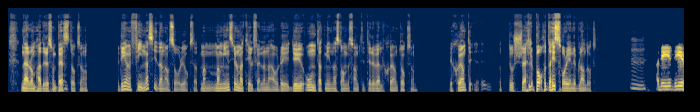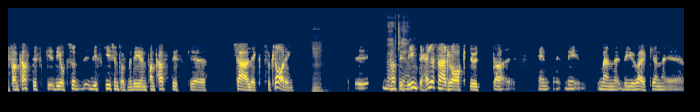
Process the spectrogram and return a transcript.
när de hade det som bäst också. Men Det är den fina sidan av sorg också, att man, man minns ju de här tillfällena och det, det är ju ont att minnas dem, men samtidigt är det väldigt skönt också. Det är skönt eh, att duscha eller bada i sorgen ibland också. Mm. Ja, det, är, det är ju fantastisk, det är också, det skrivs ju inte också, men det är ju en fantastisk eh, kärleksförklaring. Mm. Eh, Fast det är inte heller så här rakt ut. äh, en, det, men det är ju verkligen eh,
